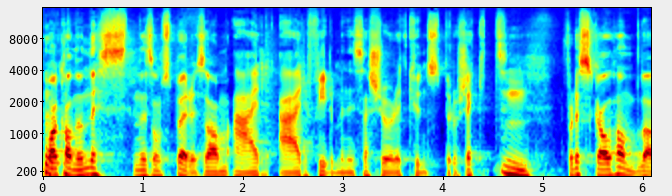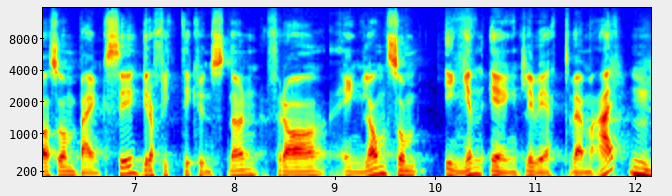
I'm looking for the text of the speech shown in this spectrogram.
Man kan jo nesten liksom spørre seg om er, er filmen i seg sjøl et kunstprosjekt. Mm. For det skal handle altså om Banksy, graffitikunstneren fra England, som ingen egentlig vet hvem er. Mm.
